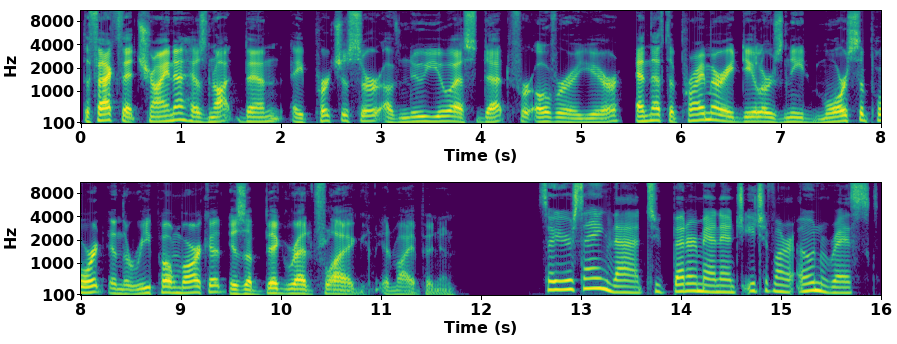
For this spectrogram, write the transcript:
The fact that China has not been a purchaser of new U.S. debt for over a year and that the primary dealers need more support in the repo market is a big red flag, in my opinion. So you're saying that to better manage each of our own risks,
